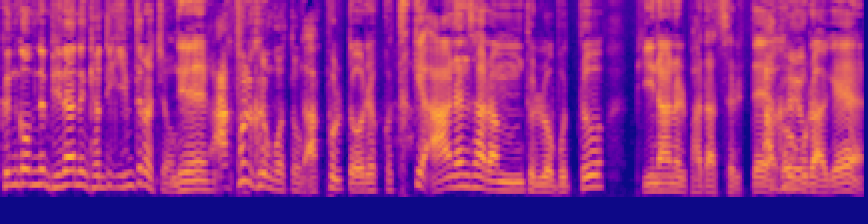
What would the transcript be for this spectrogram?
근거 없는 비난은 견디기 힘들었죠. 네. 악플 그런 것도. 악플도 어렵고 특히 아는 사람들로부터 비난을 받았을 때 아, 억울하게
